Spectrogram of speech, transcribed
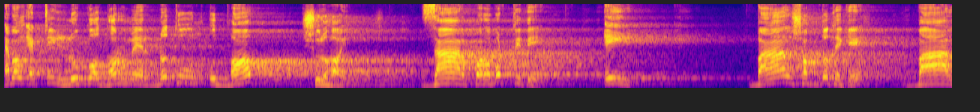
এবং একটি লোক ধর্মের নতুন উদ্ভব শুরু হয়, যার পরবর্তীতে এই বাল শব্দ থেকে বাল,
